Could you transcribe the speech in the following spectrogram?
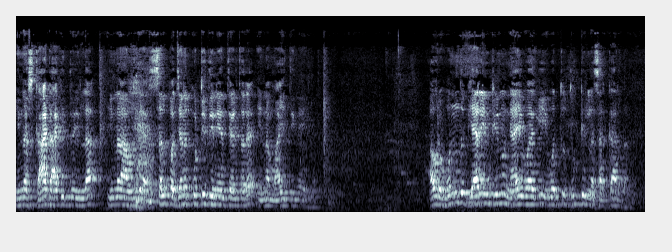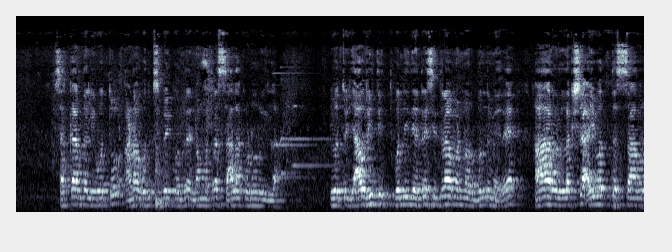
ಇನ್ನ ಸ್ಟಾರ್ಟ್ ಆಗಿದ್ದು ಇಲ್ಲ, ಇನ್ನ ಅವ್ರಿಗೆ ಸ್ವಲ್ಪ ಜನಕ್ಕೆ ಕೊಟ್ಟಿದ್ದೀನಿ ಅಂತ ಹೇಳ್ತಾರೆ, ಇನ್ನ ಮಾಹಿತಿನೇ ಇಲ್ಲ. ಅವರು ಒಂದು ಗ್ಯಾರಂಟಿನೂ ನ್ಯಾಯವಾಗಿ ಇವತ್ತು ದುಡ್ಡಿಲ್ಲ ಸರ್ಕಾರದಲ್ಲಿ. ಸರ್ಕಾರದಲ್ಲಿ ಇವತ್ತು ಹಣ ಒದಗಿಸ್ಬೇಕು ಅಂದ್ರೆ ನಮ್ಮ ಹತ್ರ ಸಾಲ ಕೊಡೋರು ಇಲ್ಲ. ಇವತ್ತು ಯಾವ ರೀತಿ ಬಂದಿದೆ ಅಂದ್ರೆ ಸಿದ್ದರಾಮಣ್ಣವ್ರು ಬಂದ ಮೇಲೆ ಆರು ಲಕ್ಷ ಐವತ್ತು ಸಾವಿರ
